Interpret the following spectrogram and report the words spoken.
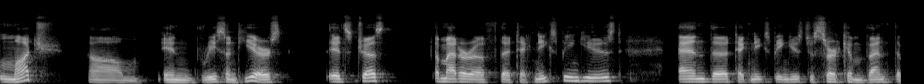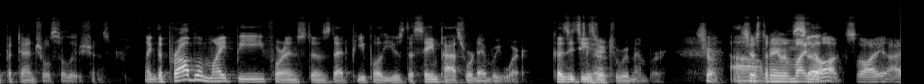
much um, in recent years. It's just a matter of the techniques being used and the techniques being used to circumvent the potential solutions. Like the problem might be, for instance, that people use the same password everywhere because it's easier yeah. to remember. Sure. It's just the Um, name of my so- dog. So I, I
